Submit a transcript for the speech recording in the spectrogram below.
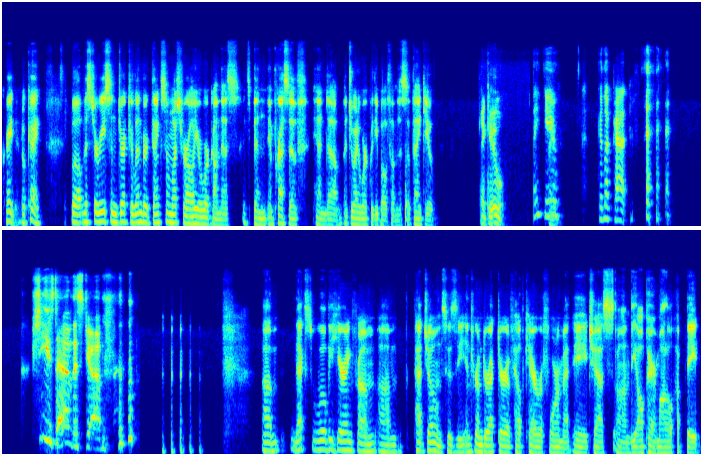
Great, okay. Well, Mr. Reese and Director Lindberg, thanks so much for all your work on this. It's been impressive and um, a joy to work with you both on this, so thank you. Thank you. Thank you. Good luck, Pat. She used to have this job. Um, next, we'll be hearing from um, Pat Jones, who's the interim director of healthcare reform at AHS on the all-payer model update.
